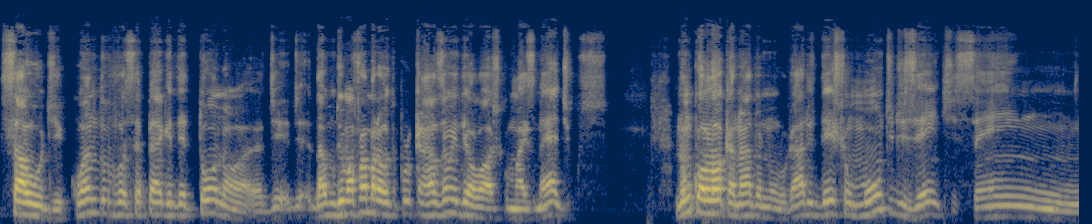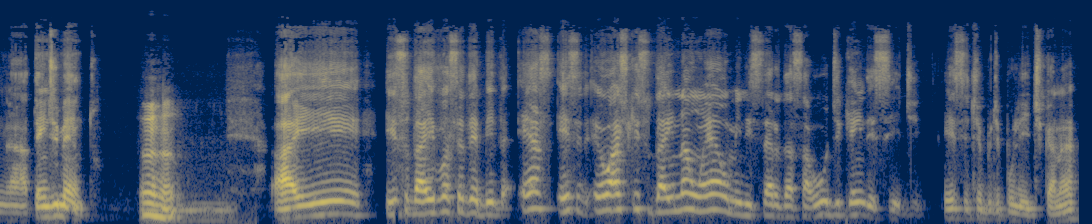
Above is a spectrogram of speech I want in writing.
saúde, quando você pega e detona de, de, de uma forma ou outra, por razão ideológica, mais médicos, não coloca nada no lugar e deixa um monte de gente sem atendimento. Uhum. Aí, isso daí você debita. Esse, eu acho que isso daí não é o Ministério da Saúde quem decide esse tipo de política, né?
